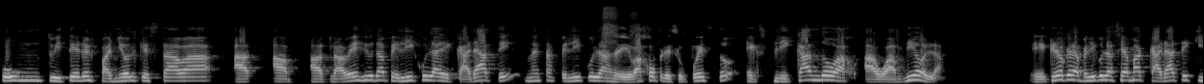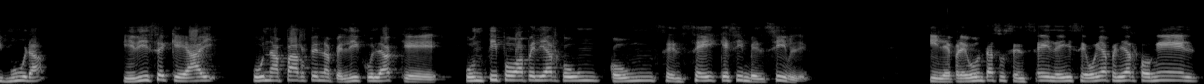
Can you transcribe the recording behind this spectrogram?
un tuitero español que estaba a, través de una película de karate, una de estas películas de bajo presupuesto, explicando a, Guardiola. Eh, creo que la película se llama Karate Kimura y dice que hay una parte en la película que un tipo va a pelear con un, con un sensei que es invencible. Y le pregunta a su sensei, le dice, voy a pelear con él,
